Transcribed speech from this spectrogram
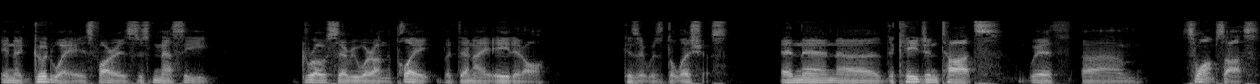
in a good way, as far as just messy, gross everywhere on the plate. But then I ate it all because it was delicious. And then uh, the Cajun tots with um, swamp sauce.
